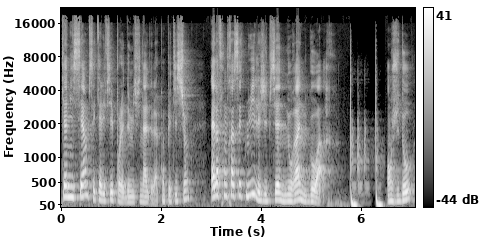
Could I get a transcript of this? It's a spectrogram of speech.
Camille Serme s'est qualifiée pour les demi-finales de la compétition. Elle affrontera cette nuit l'égyptienne Nouran Gohar. En judo,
